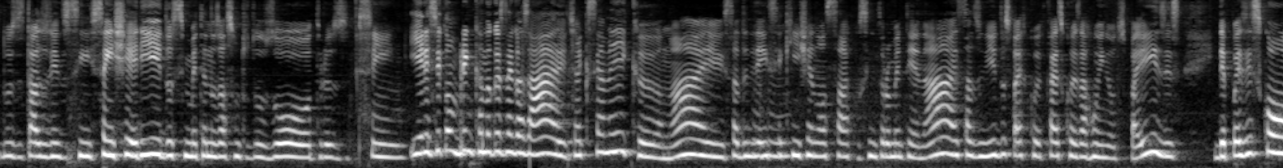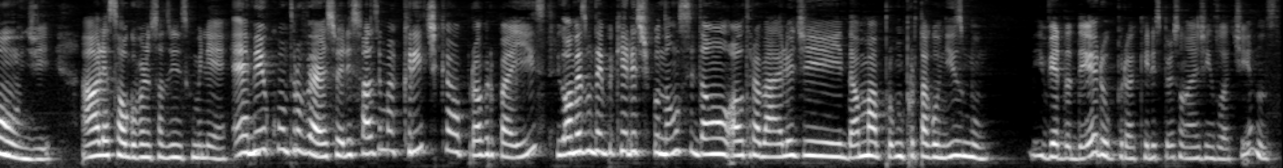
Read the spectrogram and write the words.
dos Estados Unidos assim, ser encheridos, se metendo nos assuntos dos outros. Sim. E eles ficam brincando com esse negócio, ai, tinha que ser americano, ai, estadunidense uhum. aqui enchendo o saco, se intrometendo, ai, Estados Unidos faz, faz coisa ruim em outros países e depois esconde. Ah, olha só o governo dos Estados Unidos como ele é. É meio controverso. Eles fazem uma crítica ao próprio país, e ao mesmo tempo que eles, tipo, não se dão ao trabalho de dar uma, um protagonismo verdadeiro para aqueles personagens latinos.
